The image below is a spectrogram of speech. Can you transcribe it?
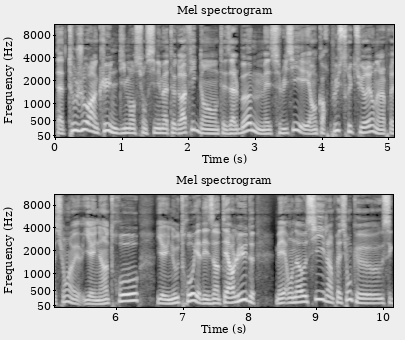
T'as toujours inclus une dimension cinématographique dans tes albums, mais celui-ci est encore plus structuré, on a l'impression. Il y a une intro, il y a une outro, il y a des interludes, mais on a aussi l'impression que c'est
